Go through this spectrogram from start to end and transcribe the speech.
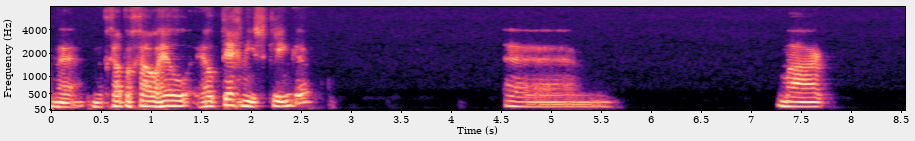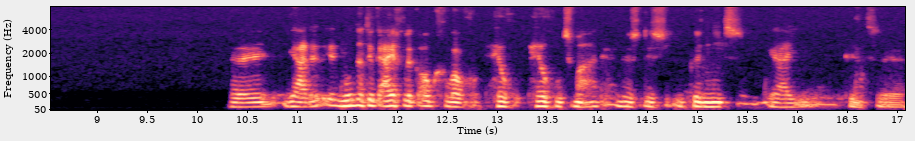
nou ja, het gaat al gauw heel, heel technisch klinken. Ehm, maar eh, ja, het moet natuurlijk eigenlijk ook gewoon heel, heel goed smaken. Dus, dus je kunt niet, ja, kunt, eh,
